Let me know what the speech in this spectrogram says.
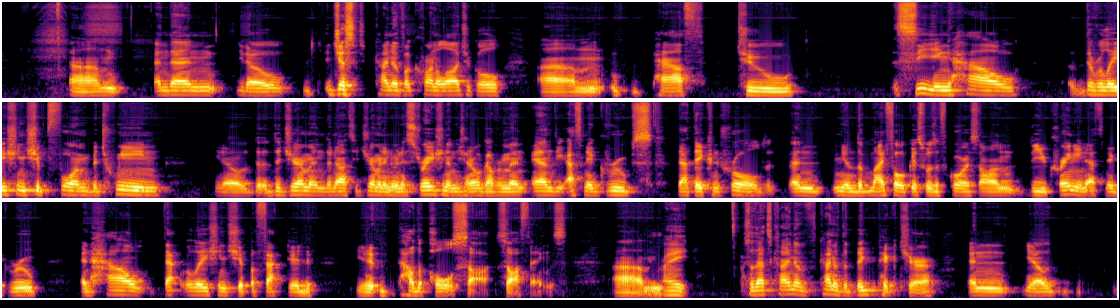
Um, and then you know, just kind of a chronological um, path to seeing how the relationship formed between you know the, the German, the Nazi German administration and the general government and the ethnic groups that they controlled. And you know, the, my focus was, of course, on the Ukrainian ethnic group and how that relationship affected you know how the Poles saw saw things. Um, right. So that's kind of kind of the big picture, and you know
